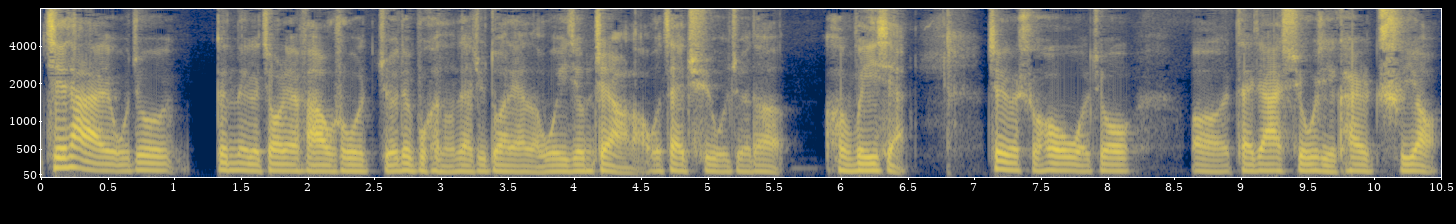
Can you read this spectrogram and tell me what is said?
接下来我就跟那个教练发，我说我绝对不可能再去锻炼了，我已经这样了，我再去我觉得很危险。这个时候我就呃在家休息，开始吃药。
